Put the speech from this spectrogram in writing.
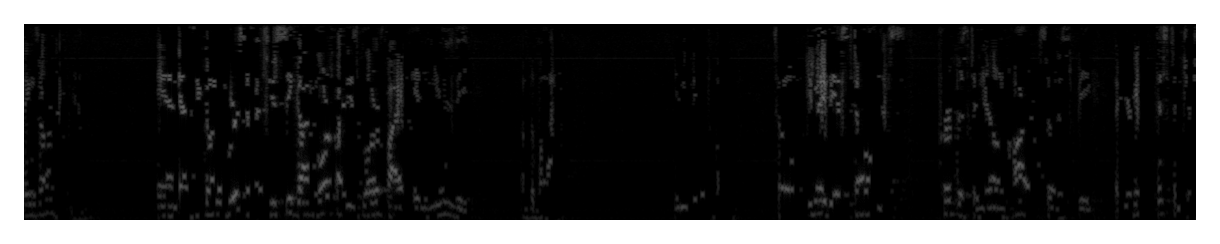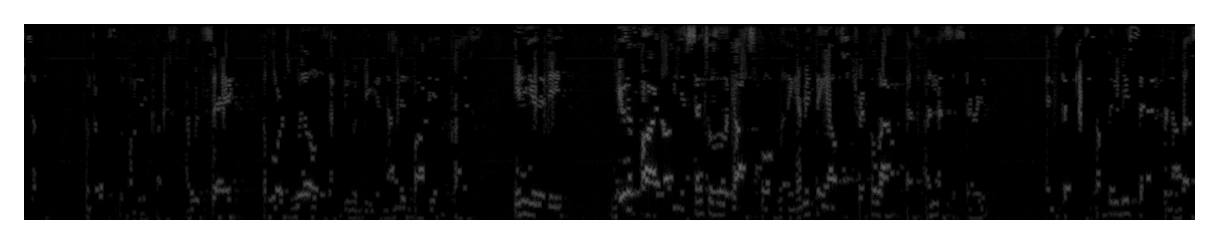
things are right now. And as you go to worship, as you see God glorified, he's glorified in unity of the body. So you may be a stone that's purposed in your own heart, so to speak, that you're going to distance yourself from the rest of the body of Christ. I would say the Lord's will is that we would be united body of Christ in unity, unified on the essentials of the gospel, letting everything else trickle out as unnecessary, and say there's something to be said for not us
